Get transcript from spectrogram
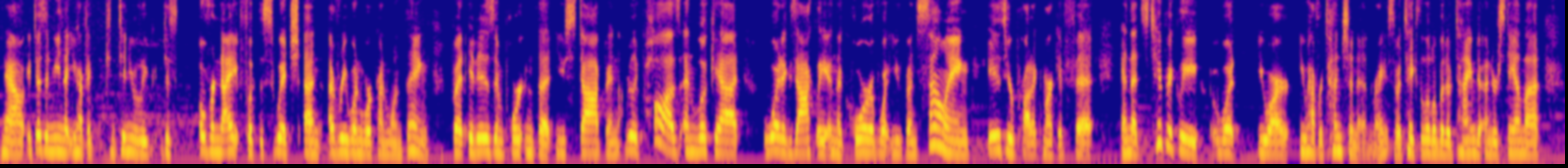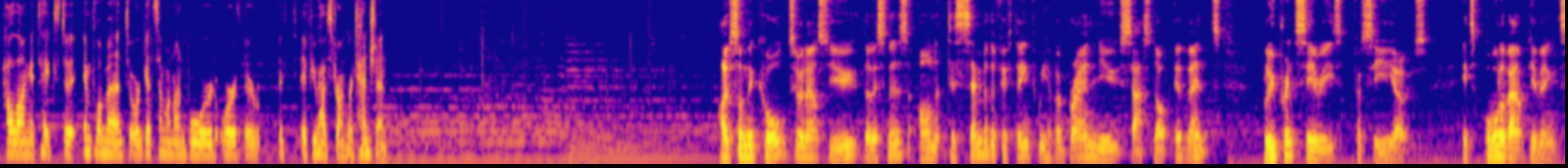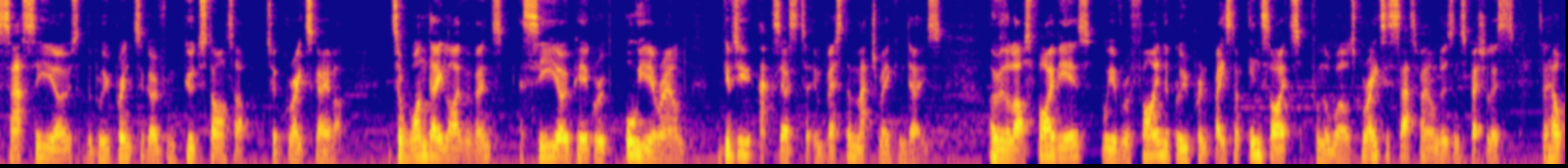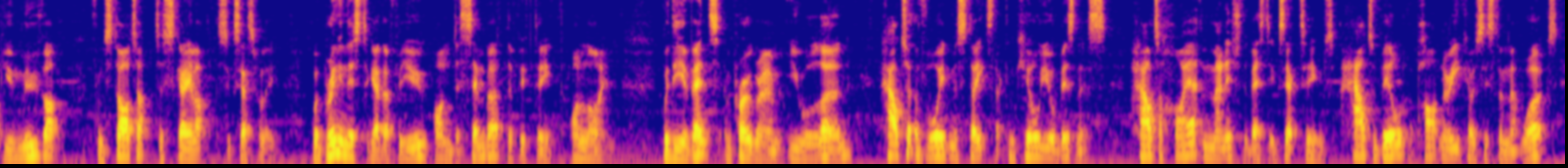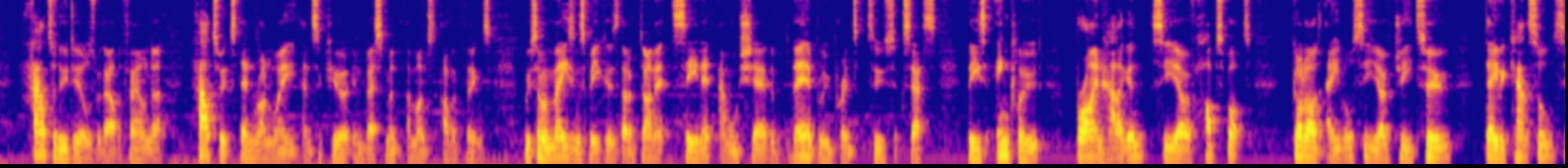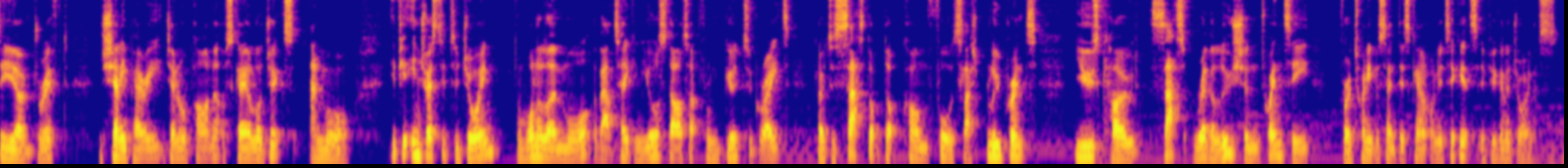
Now, it doesn't mean that you have to continually just overnight flip the switch and everyone work on one thing, but it is important that you stop and really pause and look at what exactly in the core of what you've been selling is your product market fit. And that's typically what you are you have retention in, right? So it takes a little bit of time to understand that how long it takes to implement or get someone on board or if they're if, if you have strong retention. I have something cool to announce to you, the listeners. On December the 15th, we have a brand new SaaStock event, Blueprint Series for CEOs. It's all about giving SaaS CEOs the blueprint to go from good startup to great scale up. It's a one day live event, a CEO peer group all year round, and gives you access to investor matchmaking days. Over the last five years, we have refined a blueprint based on insights from the world's greatest SaaS founders and specialists to help you move up from startup to scale up successfully. We're bringing this together for you on December the 15th online. With the events and program, you will learn how to avoid mistakes that can kill your business, how to hire and manage the best exec teams, how to build a partner ecosystem that works, how to do deals without the founder, how to extend runway and secure investment, amongst other things. We've some amazing speakers that have done it, seen it, and will share the, their blueprint to success. These include Brian Halligan, CEO of HubSpot, Godard Abel, CEO of G2, David Cancel, CEO of Drift, and Shelley Perry, General Partner of ScaleLogix, and more. If you're interested to join and want to learn more about taking your startup from good to great, go to saastock.com forward slash blueprint. Use code SaaSRevolution20 for a 20% discount on your tickets if you're going to join us.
